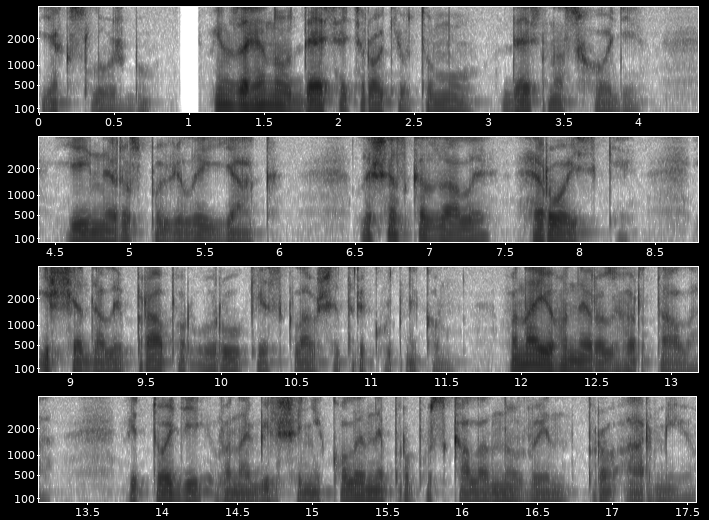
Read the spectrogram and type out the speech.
як службу. Він загинув 10 років тому, десь на сході. Їй не розповіли, як. Лише сказали геройськи, і ще дали прапор у руки, склавши трикутником. Вона його не розгортала. Відтоді вона більше ніколи не пропускала новин про армію.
